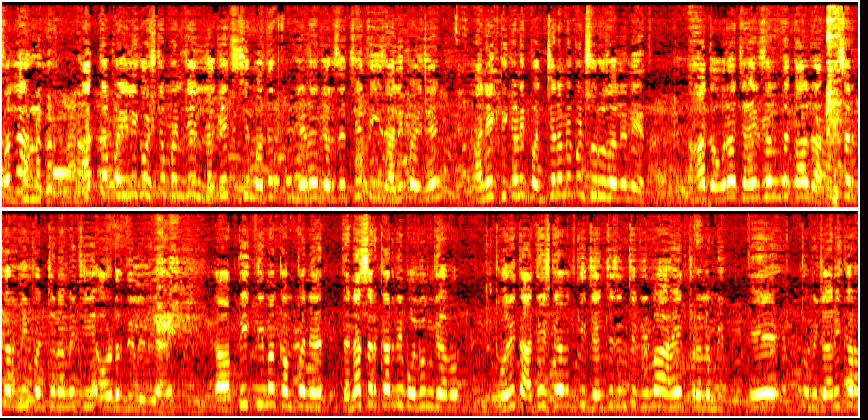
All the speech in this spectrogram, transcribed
बघा आता पहिली गोष्ट म्हणजे लगेचची मदत येणं गरजेची ती झाली पाहिजे. अनेक ठिकाणी पंचनामे पण सुरू झाले नाहीत. हा दौरा जाहीर झाल्यानंतर काल राज्य सरकारने पंचनामेची ऑर्डर दिलेली आहे. पीक विमा कंपन्या आहेत. त्यांना सरकारने बोलून घ्यावं. त्वरित आदेश द्यावेत की ज्यांचे ज्यांचे विमा आहेत प्रलंबित ते तुम्ही जारी करा.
